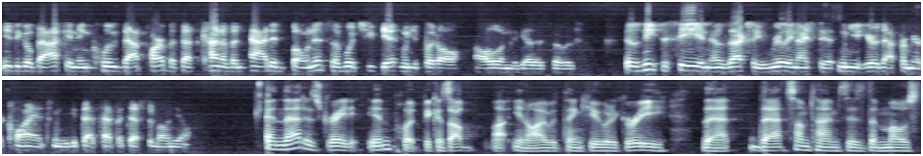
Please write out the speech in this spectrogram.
need to go back and include that part, but that's kind of an added bonus of what you get when you put all all of them together. So it was it was neat to see, and it was actually really nice to when you hear that from your clients when you get that type of testimonial. And that is great input because I'll, uh, you know, I would think you would agree that that sometimes is the most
